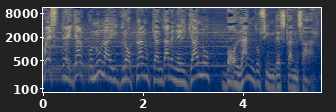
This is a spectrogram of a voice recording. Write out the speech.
fue a estrellar con un hidroplano que andaba en el llano volando sin descansar.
